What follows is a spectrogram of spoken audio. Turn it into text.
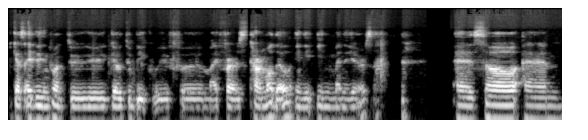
because I didn't want to go too big with uh, my first car model in, in many years. Uh, so um,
